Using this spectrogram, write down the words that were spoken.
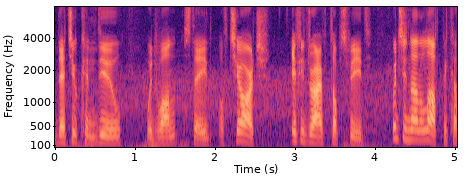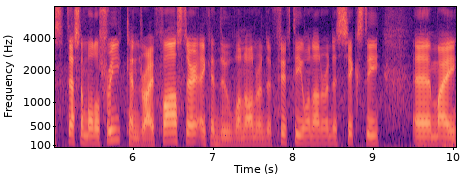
that you can do with one state of charge if you drive top speed, which is not a lot because the Tesla Model 3 can drive faster and can do 150, 160 uh, my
